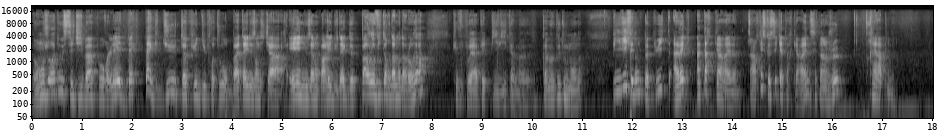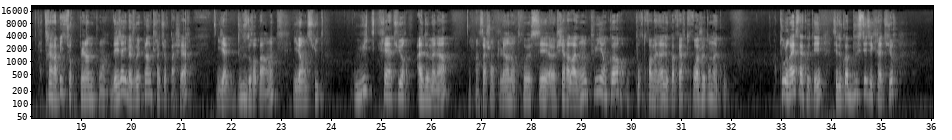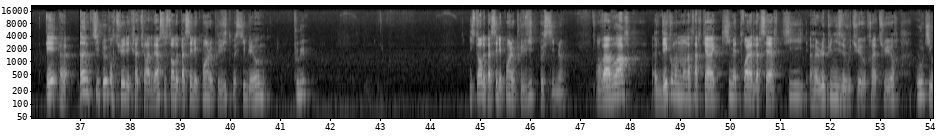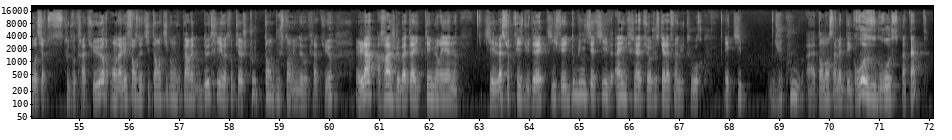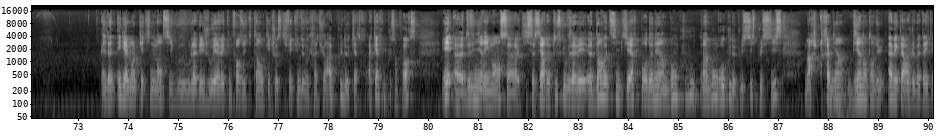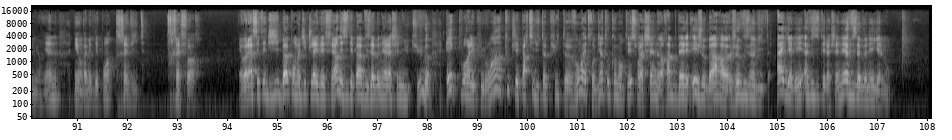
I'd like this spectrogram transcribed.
Bonjour à tous, c'est Jiba pour les deck tech du top 8 du Pro Tour Bataille de Zandikar. Et nous allons parler du deck de Paolo Vitor da Rosa, que vous pouvez appeler Pivi comme, euh, comme un peu tout le monde. Pivi fait donc top 8 avec Atar Karen. Alors qu'est-ce que c'est qu'Atar Karen C'est un jeu très rapide. Très rapide sur plein de points. Déjà, il va jouer plein de créatures pas chères. Il a 12 drops à 1. Il a ensuite 8 créatures à 2 mana sachant que l'un d'entre eux c'est euh, Cher à Dragon, puis encore pour 3 mana de quoi faire 3 jetons d'un coup. Tout le reste à côté, c'est de quoi booster ces créatures et euh, un petit peu pour tuer les créatures adverses, histoire de passer les points le plus vite possible et au plus. Histoire de passer les points le plus vite possible. On va avoir des commandements d'Artarka qui mettent 3 à l'adversaire, qui euh, le punissent de vous tuer vos créatures, ou qui grossissent toutes vos créatures. On a les forces de titan qui vont vous permettre de trier votre pioche tout en boostant une de vos créatures. La rage de bataille témurienne qui est la surprise du deck, qui fait double initiative à une créature jusqu'à la fin du tour et qui du coup a tendance à mettre des grosses grosses patates. Elle donne également le piétinement si vous l'avez joué avec une force du titan ou quelque chose qui fait qu'une de vos créatures a plus de 4, à 4 ou plus en force et euh, devenir immense, euh, qui se sert de tout ce que vous avez euh, dans votre cimetière pour donner un bon coup, un bon gros coup de plus 6 plus 6. Marche très bien, bien entendu, avec la rage de bataille témurienne, et on va mettre des points très vite, très fort. Et voilà, c'était Jiba pour Magic Live FR. N'hésitez pas à vous abonner à la chaîne YouTube. Et pour aller plus loin, toutes les parties du top 8 vont être bientôt commentées sur la chaîne Rabdel et Jobar. Je vous invite à y aller, à visiter la chaîne et à vous abonner également.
